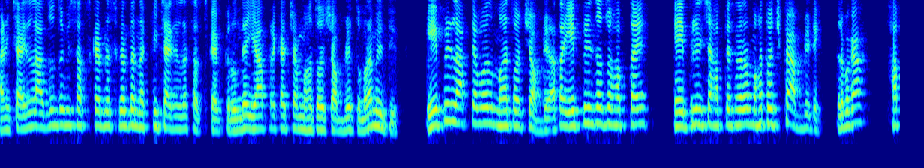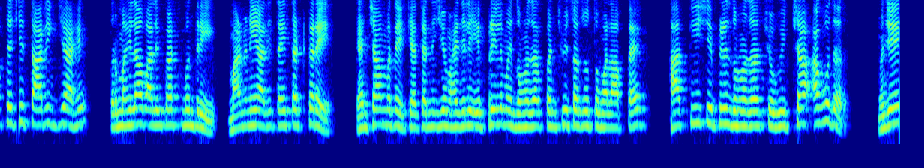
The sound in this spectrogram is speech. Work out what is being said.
आणि चॅनलला अजून तुम्ही सबस्क्राईब नसेल तर नक्की चॅनलला सबस्क्राईब करून द्या. या प्रकारच्या महत्त्वाचे अपडेट तुम्हाला मिळतील. एप्रिल हप्त्याबद्दल महत्त्वाचे अपडेट आता एप्रिलचा जो हप्ता आहे हे एप्रिलच्या हप्त्यासंदर्भात महत्वाची काय अपडेट आहे? तर बघा हप्त्याची तारीख जी आहे तर महिला बालविकास मंत्री माननीय आदिताई तटकरे यांच्या मते किंवा त्यांनी जी माहिती दिली एप्रिलमध्ये दोन हजार पंचवीसचा जो तुम्हाला हप्ता आहे हा तीस एप्रिल दोन हजार चोवीसच्या अगोदर म्हणजे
